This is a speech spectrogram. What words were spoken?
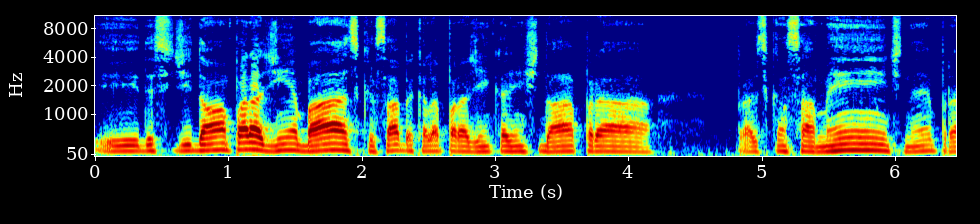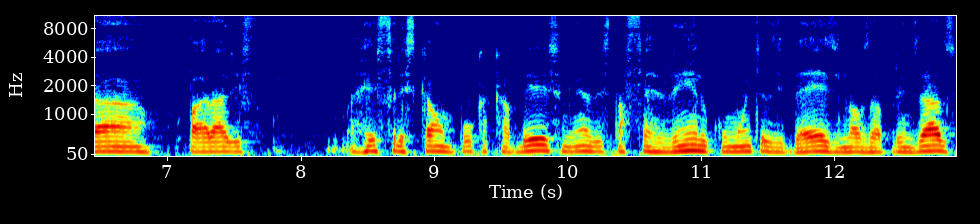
E decidi dar uma paradinha básica, sabe? Aquela paradinha que a gente dá para descansar a mente, né? Para parar de refrescar um pouco a cabeça, né? Às vezes está fervendo com muitas ideias e novos aprendizados.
